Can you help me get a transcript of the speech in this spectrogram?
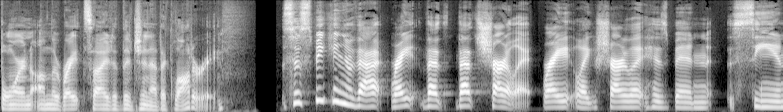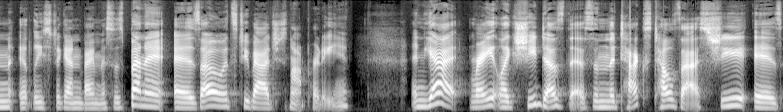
born on the right side of the genetic lottery. So speaking of that, right? That's that's Charlotte, right? Like Charlotte has been seen at least again by Mrs. Bennet as, "Oh, it's too bad she's not pretty." And yet, right? Like she does this and the text tells us she is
